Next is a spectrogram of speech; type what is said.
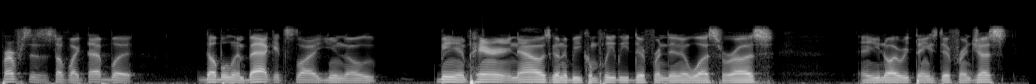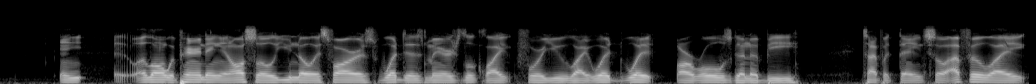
preferences and stuff like that. But doubling back, it's like you know, being a parent now is going to be completely different than it was for us, and you know everything's different. Just and along with parenting, and also you know as far as what does marriage look like for you, like what what our roles gonna be, type of thing. So I feel like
